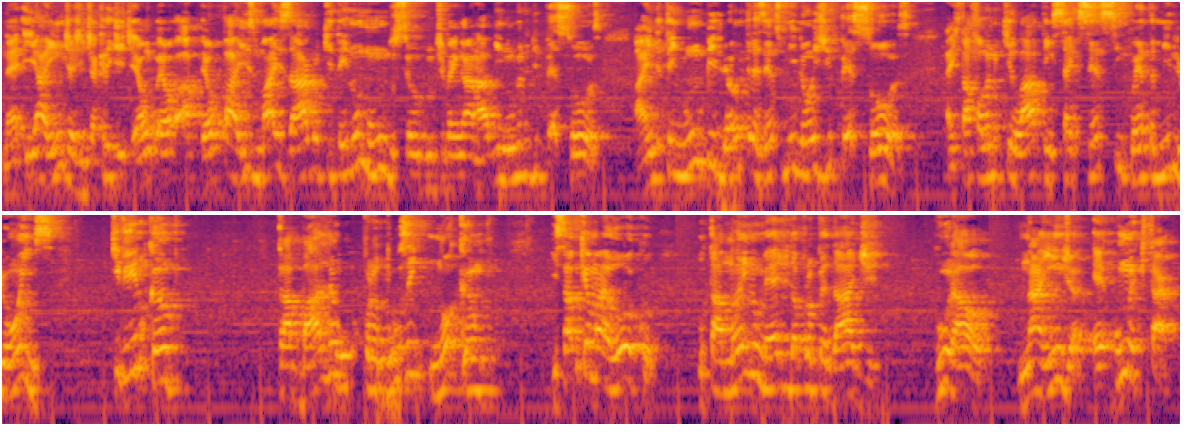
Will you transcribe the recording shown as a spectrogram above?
Né? E a Índia, gente, acredite, é, um, é, é, o país mais agro que tem no mundo, se eu não estiver enganado, em número de pessoas. A Índia tem 1 bilhão e 300 milhões de pessoas. A gente está falando que lá tem 750 milhões que vivem no campo. Trabalham, produzem no campo. E sabe o que é mais louco? O tamanho médio da propriedade rural na Índia é um hectare.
